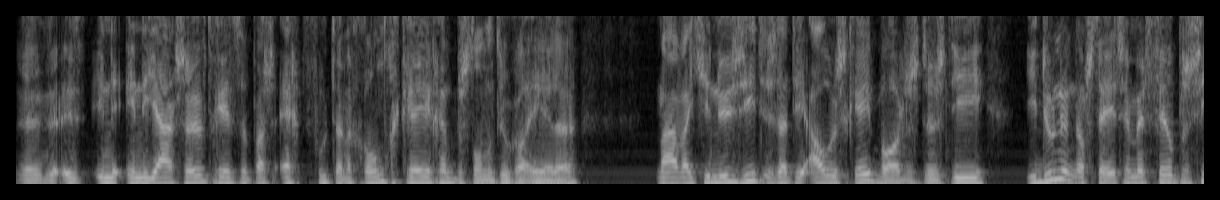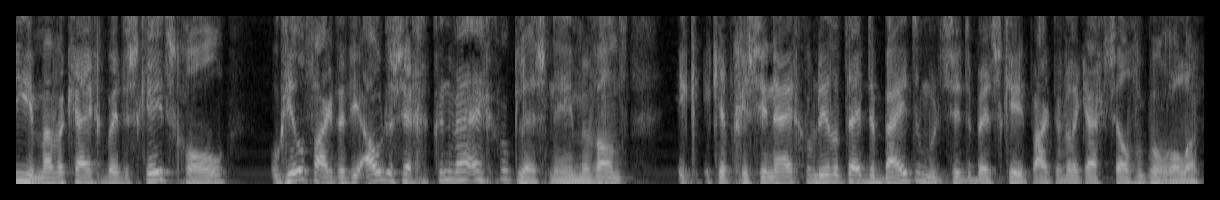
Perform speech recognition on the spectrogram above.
De- in, de, in de jaren 70 heeft het pas echt voet aan de grond gekregen. Het bestond natuurlijk al eerder. Maar wat je nu ziet is dat die oude skateboarders dus, die, die doen het nog steeds en met veel plezier. Maar we krijgen bij de skateschool ook heel vaak dat die ouders zeggen... kunnen wij eigenlijk ook les nemen? Want ik, ik heb geen zin eigenlijk om de hele tijd erbij te moeten zitten bij het skatepark. Dan wil ik eigenlijk zelf ook wel rollen.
